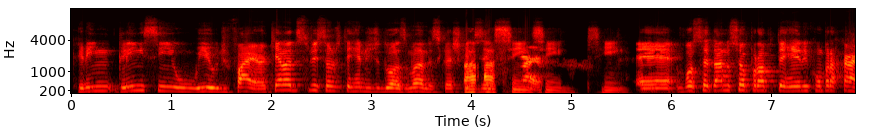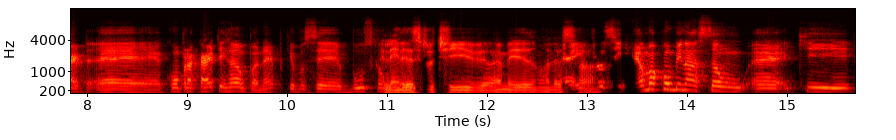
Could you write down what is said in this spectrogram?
clean, Cleansing Wildfire, aquela destruição de terreno de duas manas, que acho que Ah, sim, sim, sim. É, você dá no seu próprio terreno e compra carta. É, compra carta e rampa, né? Porque você busca um. Ele é indestrutível, é mesmo, olha é, só. Então, assim, é uma combinação é, que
